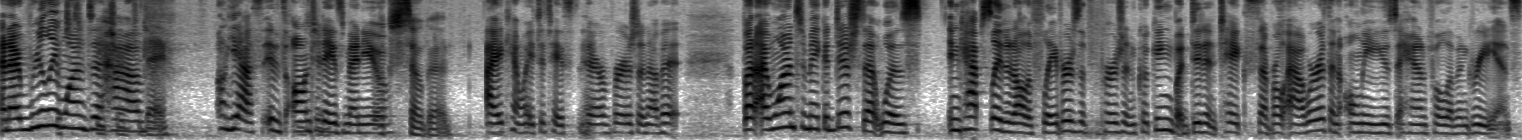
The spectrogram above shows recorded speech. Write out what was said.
And I really Which wanted to have. today. Oh, yes, it's on today's menu. Looks so good. I can't wait to taste their version of it. But I wanted to make a dish that was encapsulated all the flavors of Persian cooking, but didn't take several hours and only used a handful of ingredients.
